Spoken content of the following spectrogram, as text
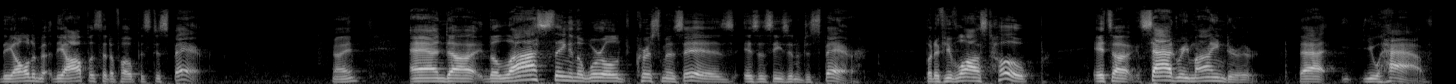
the ultimate, the opposite of hope is despair. Right? And uh, the last thing in the world Christmas is, is a season of despair. But if you've lost hope, it's a sad reminder that you have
